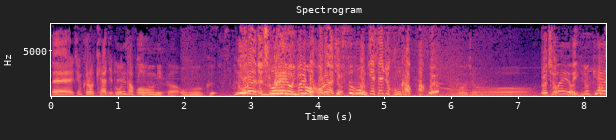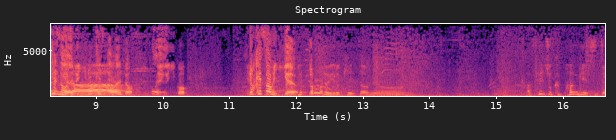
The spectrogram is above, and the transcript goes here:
네, 지금 그렇게 하지도 못하고. 뒤도니까 오 그 걸어야죠, 지금. 이거예요 이거 때 걸어야죠. 킥스공 이렇게 세주 궁 가, 받고요. 이거죠. 그렇죠. 이거예요. 네, 이렇게 해야 싸워야죠. 됩니다. 이렇게 싸워야죠. 이거예요, 이거. 이렇게 싸우면 이겨요. 죠 이렇게 싸우면. 아, 세주 급한 게 진짜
